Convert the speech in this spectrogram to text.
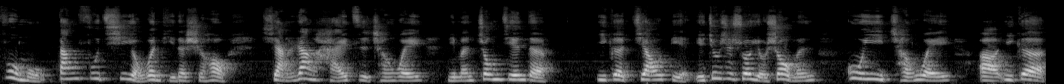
父母、当夫妻有问题的时候，想让孩子成为你们中间的一个焦点，也就是说，有时候我们故意成为呃一个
